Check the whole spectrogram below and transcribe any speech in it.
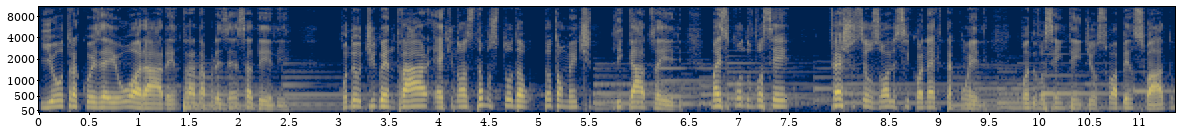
E outra coisa é eu orar, entrar na presença dEle. Quando eu digo entrar, é que nós estamos toda, totalmente ligados a Ele. Mas quando você fecha os seus olhos e se conecta com Ele, quando você entende, eu sou abençoado,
